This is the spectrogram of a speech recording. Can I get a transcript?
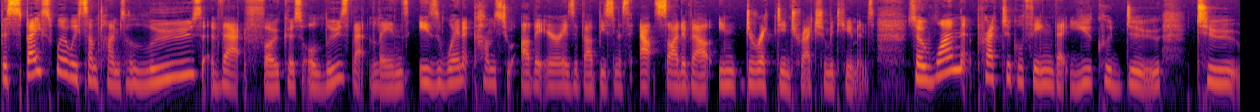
The space where we sometimes lose that focus or lose that lens is when it comes to other areas of our business outside of our in direct interaction with humans. So, one practical thing that you could do to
